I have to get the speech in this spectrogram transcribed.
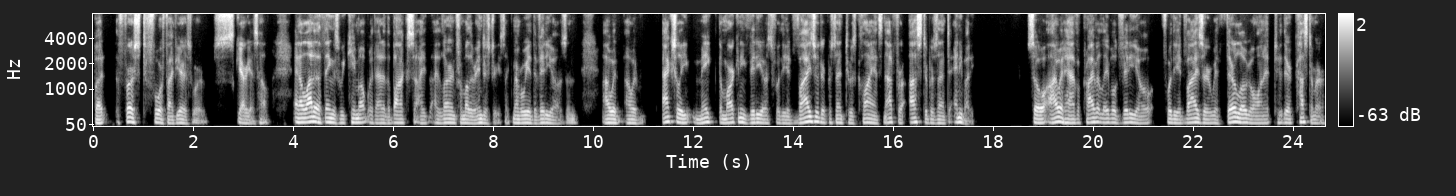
But the first four or five years were scary as hell, and a lot of the things we came up with out of the box, I I learned from other industries. Like remember we had the videos, and I would I would actually make the marketing videos for the advisor to present to his clients, not for us to present to anybody. So I would have a private labeled video for the advisor with their logo on it to their customer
